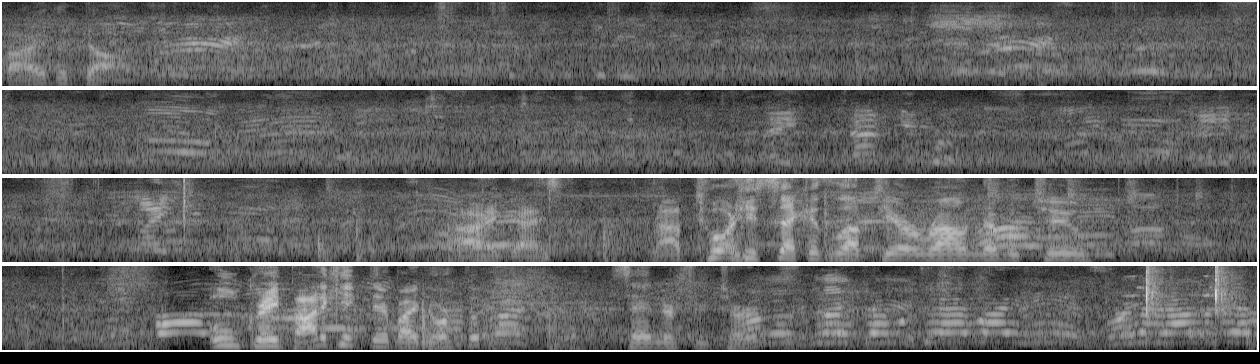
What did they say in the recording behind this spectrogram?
By the dog. Hey, timekeeper. Ready? Fight. All right, guys. Around 20 seconds left here, round number two. Oh, great body kick there by Northrup. Sanders returns. Double jab right hand, swing down the middle.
